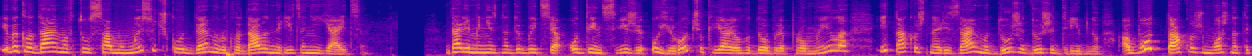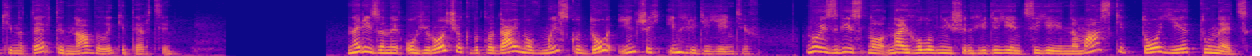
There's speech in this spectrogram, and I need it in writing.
і викладаємо в ту саму мисочку, де ми викладали нарізані яйця. Далі мені знадобиться один свіжий огірочок, я його добре промила, і також нарізаємо дуже-дуже дрібно, або також можна таки натерти на великій терці. Нарізаний огірочок викладаємо в миску до інших інгредієнтів. Ну і, звісно, найголовніший інгредієнт цієї намазки то є тунець.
